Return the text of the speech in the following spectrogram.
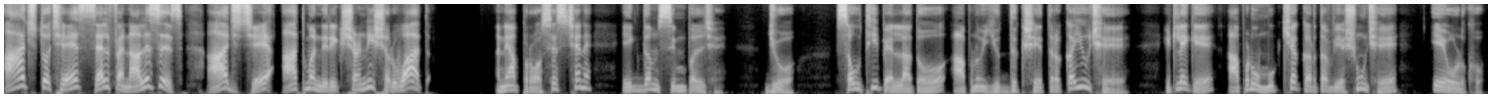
આજ તો છે સેલ્ફ એનાલિસિસ આજ છે આત્મનિરીક્ષણની શરૂઆત. અને આ પ્રોસેસ છે ને, એકદમ સિમ્પલ છે. જુઓ, સૌથી પહેલાં તો આપણું યુદ્ધ ક્ષેત્ર કયું છે? એટલે કે આપણું મુખ્ય કર્તવ્ય શું છે એ ઓળખો.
